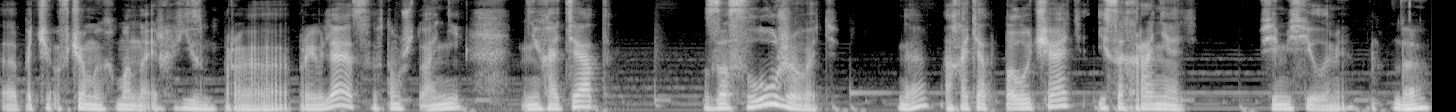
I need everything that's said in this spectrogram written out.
э, в чем их монархизм про, проявляется? В том, что они не хотят заслуживать, да, а хотят получать и сохранять всеми силами. Да.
